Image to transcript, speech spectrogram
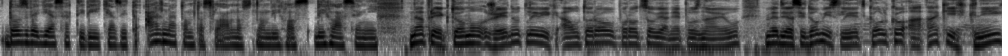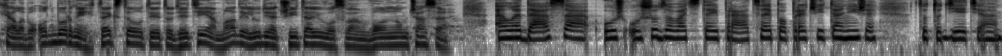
dozvedia sa tí výťazi to až na tomto slávnostnom vyhlásení. Napriek tomu, že jednotlivých autorov porodcovia nepoznajú, vedia si domyslieť, koľko a akých kníh alebo odborných textov tieto deti a mladí ľudia čítajú vo svojom voľnom čase. Ale dá sa už usudzovať z tej práce po prečítaní, že toto dieťa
